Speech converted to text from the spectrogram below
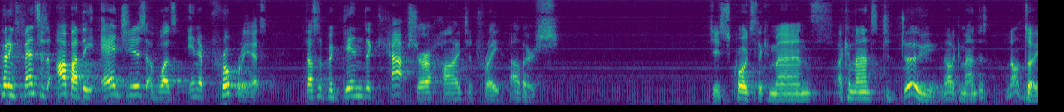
putting, fences up at the edges of what's inappropriate doesn't begin to capture how to treat others. Jesus quotes the commands, a command to do, not a command to not do.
